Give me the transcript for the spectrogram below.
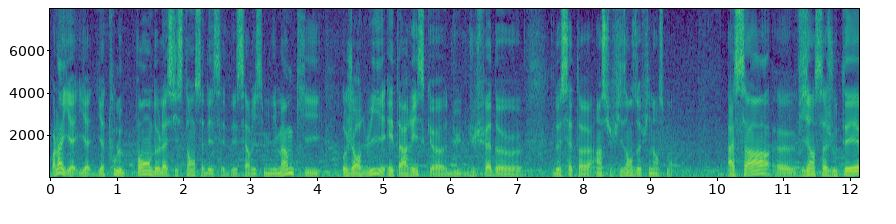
voilà, il y, a tout le pan de l'assistance et des, services minimums qui aujourd'hui est à risque euh, du, fait de, cette euh, insuffisance de financement. À ça euh, vient s'ajouter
